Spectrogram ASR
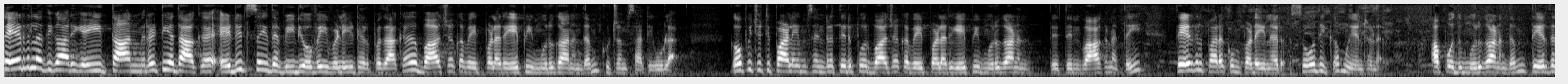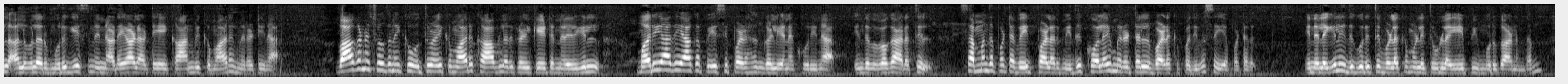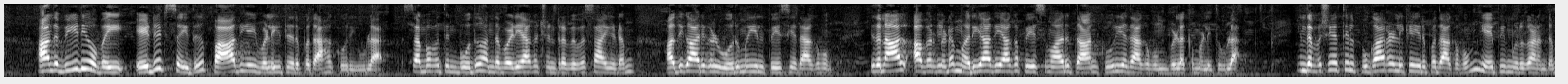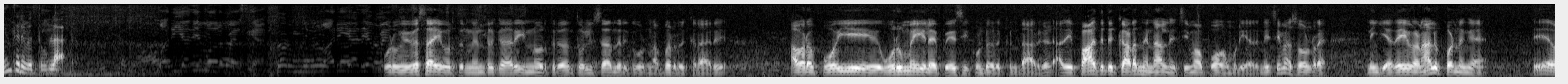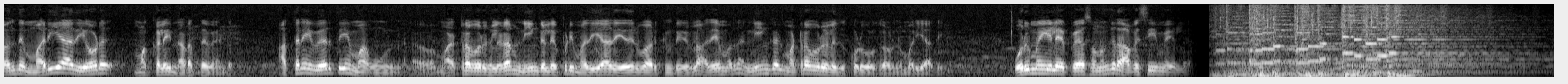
தேர்தல் அதிகாரியை தான் மிரட்டியதாக எடிட் செய்த வீடியோவை வெளியிட்டிருப்பதாக பாஜக வேட்பாளர் ஏ பி முருகானந்தம் குற்றம் சாட்டியுள்ளார். கோபிச்செட்டிப்பாளையம் சென்ற திருப்பூர் பாஜக வேட்பாளர் ஏ பி முருகானந்தத்தின் வாகனத்தை தேர்தல் பறக்கும் படையினர் சோதிக்க முயன்றனர். அப்போது முருகானந்தம் தேர்தல் அலுவலர் முருகேசனின் அடையாள அட்டையை காண்பிக்குமாறு மிரட்டினார். வாகன சோதனைக்கு ஒத்துழைக்குமாறு காவலர்கள் கேட்ட நிலையில் மரியாதையாக பேசி பழகுங்கள் என கூறினார். இந்த விவகாரத்தில் சம்பந்தப்பட்ட வேட்பாளர் மீது கொலை மிரட்டல் வழக்கு பதிவு செய்யப்பட்டது. இந்நிலையில் இதுகுறித்து விளக்கமளித்துள்ள ஏ பி முருகானந்தம் அந்த வீடியோவை எடிட் செய்து பாதியை வெளியிட்டிருப்பதாக கூறியுள்ளார். சம்பவத்தின் போது அந்த வழியாக சென்ற விவசாயியிடம் அதிகாரிகள் ஒருமையில் பேசியதாகவும் இதனால் அவர்களிடம் மரியாதையாக பேசுமாறு தான் கூறியதாகவும் விளக்கமளித்துள்ளார் இந்த விஷயத்தில் புகார் அளிக்க இருப்பதாகவும் ஏ பி முருகானந்தம் தெரிவித்துள்ளார். ஒரு விவசாயி ஒருத்தர் நின்றுருக்காரு இன்னொருத்தர் தொழில் சார்ந்து இருக்க ஒரு நபர் இருக்கிறாரு. அவரை போய் ஒருமையில் பேசி கொண்டு இருக்கின்றார்கள் அதை பார்த்துட்டு கடந்த நாள் நிச்சயமாக போக முடியாது. நிச்சயமாக சொல்கிறேன் நீங்கள் எதை வேணாலும் பண்ணுங்கள் வந்து மரியாதையோடு மக்களை நடத்த வேண்டும். அத்தனை பேர்த்தையும் ம- மற்றவர்களிடம் நீங்கள் எப்படி மரியாதை எதிர்பார்க்கின்றீர்களோ அதே மாதிரி தான் நீங்கள் மற்றவர்களுக்கு கொடுக்க வேண்டும் மரியாதை. ஒருமையிலே பேசணுங்கிற அவசியமே இல்லை.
